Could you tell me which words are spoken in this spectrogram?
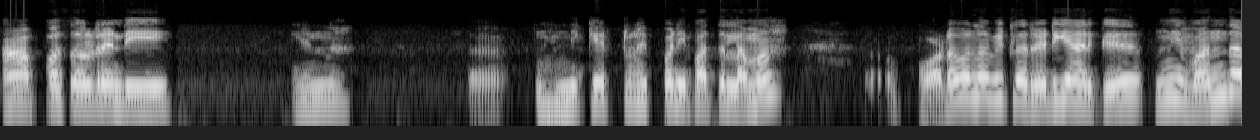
அப்ப சொல்றேன்டி. என்ன? இன்னைக்கே ட்ரை பண்ணி பார்த்துடலாமா? புடவெல்லாம் வீட்டில் ரெடியா இருக்கு. நீ வந்தா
